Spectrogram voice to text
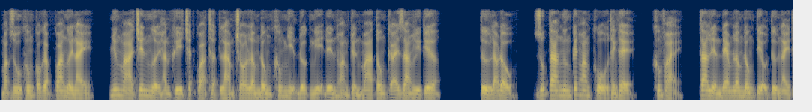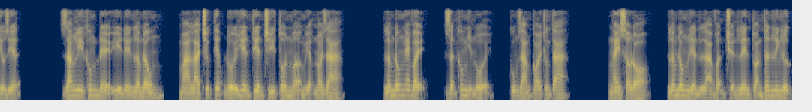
Mặc dù không có gặp qua người này, nhưng mà trên người hắn khí chất quả thật làm cho lâm đông không nhịn được nghĩ đến hoàng tuyển ma tông cái giang ly kia. Từ lão đầu, giúp ta ngưng kết hoang cổ thánh thể, không phải, ta liền đem lâm đông tiểu tử này tiêu diệt. Giang ly không để ý đến lâm đông, mà là trực tiếp đối hiên thiên trí tôn mở miệng nói ra. Lâm đông nghe vậy, giận không nhịn nổi, cũng dám coi thường ta. Ngay sau đó, lâm đông liền là vận chuyển lên toàn thân linh lực,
